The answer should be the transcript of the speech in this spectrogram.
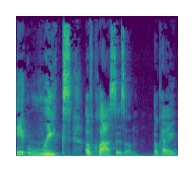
it reeks of classism okay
